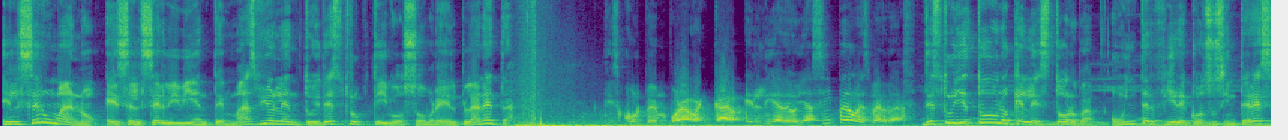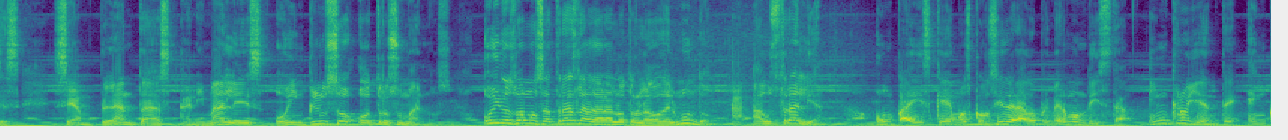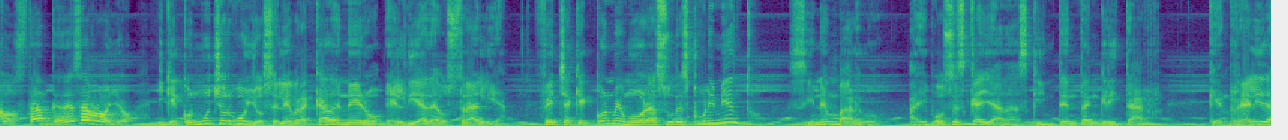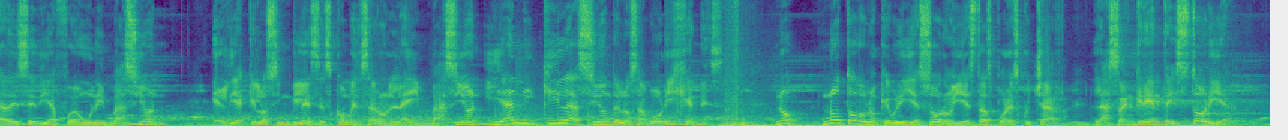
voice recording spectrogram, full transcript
El ser humano es el ser viviente más violento y destructivo sobre el planeta. Disculpen por arrancar el día de hoy así, pero es verdad. Destruye todo lo que le estorba o interfiere con sus intereses, sean plantas, animales o incluso otros humanos. Hoy nos vamos a trasladar al otro lado del mundo, a Australia un país que hemos considerado primermundista, incluyente, en constante desarrollo y que con mucho orgullo celebra cada enero el Día de Australia, fecha que conmemora su descubrimiento. Sin embargo, hay voces calladas que intentan gritar que en realidad ese día fue una invasión, el día que los ingleses comenzaron la invasión y aniquilación de los aborígenes. No, no todo lo que brilla es oro y estás por escuchar la sangrienta historia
